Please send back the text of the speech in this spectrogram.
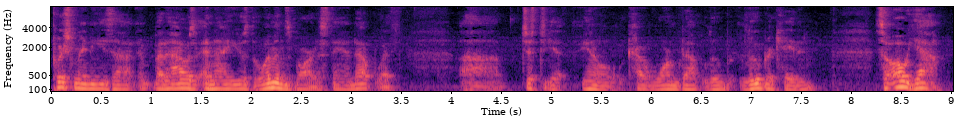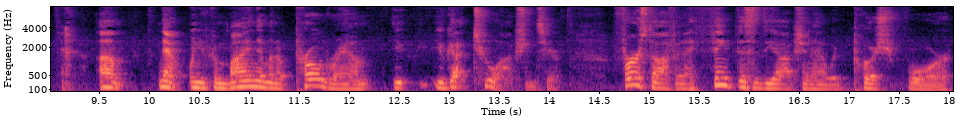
push my knees out. But I was, and I used the women's bar to stand up with, uh, just to get, you know, kind of warmed up, lub- lubricated. So, oh yeah. Um, now, when you combine them in a program, you, you've got two options here. First off, and I think this is the option I would push for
